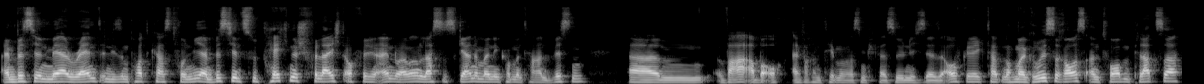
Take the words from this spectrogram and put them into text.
ein bisschen mehr Rant in diesem Podcast von mir, ein bisschen zu technisch vielleicht auch für den einen oder anderen. Lasst es gerne mal in den Kommentaren wissen. Ähm, war aber auch einfach ein Thema, was mich persönlich sehr, sehr aufgeregt hat. Nochmal Grüße raus an Torben Platzer,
